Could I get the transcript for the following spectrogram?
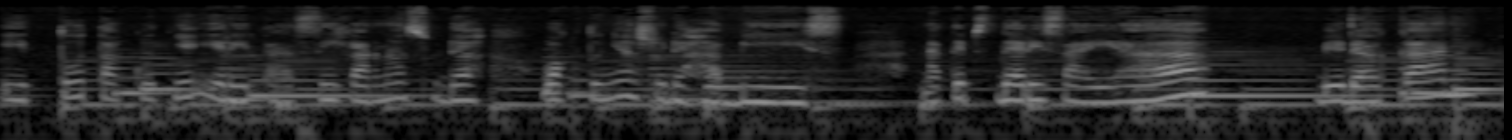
itu takutnya iritasi karena sudah waktunya sudah habis. Nah tips dari saya bedakan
